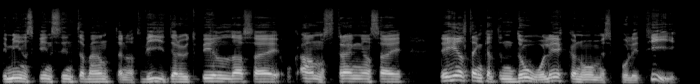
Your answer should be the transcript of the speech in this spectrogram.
det minskar incitamenten att vidareutbilda sig och anstränga sig. Det är helt enkelt en dålig ekonomisk politik.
